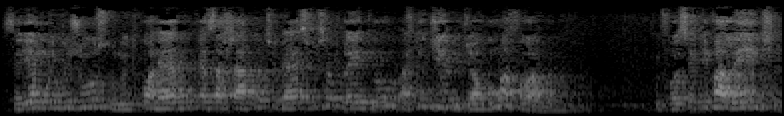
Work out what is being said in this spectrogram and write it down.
Seria muito justo, muito correto que essa chapa tivesse o seu pleito atendido de alguma forma, que fosse equivalente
